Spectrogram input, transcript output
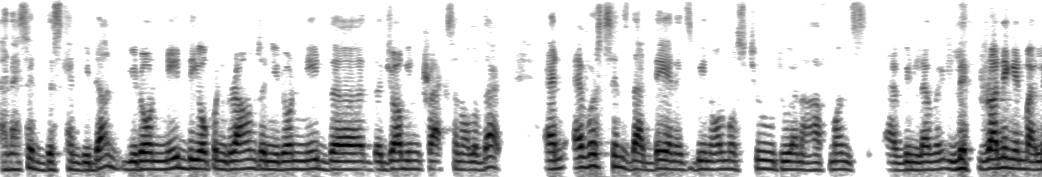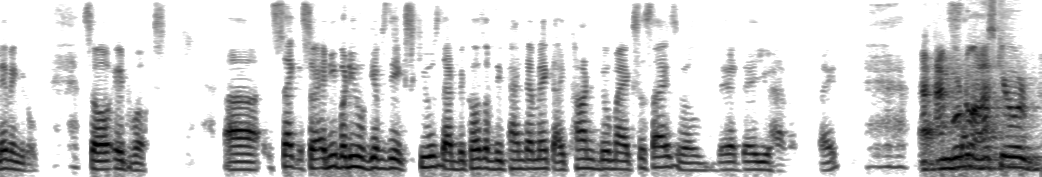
and I said, this can be done. You don't need the open grounds and you don't need the, the jogging tracks and all of that. And ever since that day, and it's been almost two, two and a half months, I've been running in my living room. So it works. Uh, sec- so anybody who gives the excuse that because of the pandemic I can't do my exercise, well, there, there you have it, right? I'm going to ask your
